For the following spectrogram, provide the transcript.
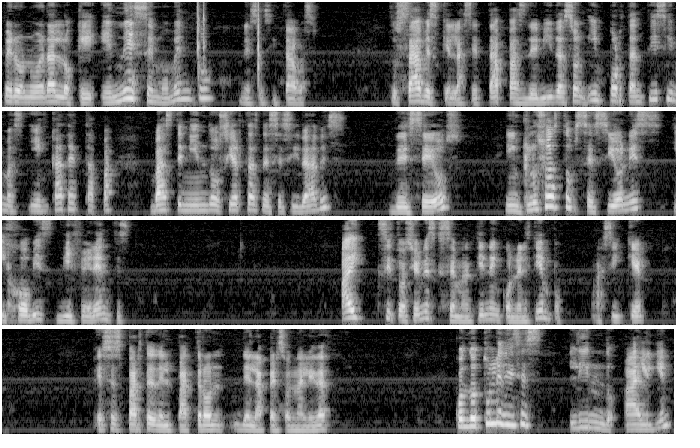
pero no era lo que en ese momento necesitabas. Tú sabes que las etapas de vida son importantísimas y en cada etapa vas teniendo ciertas necesidades, deseos, incluso hasta obsesiones y hobbies diferentes. Hay situaciones que se mantienen con el tiempo, así que eso es parte del patrón de la personalidad. Cuando tú le dices lindo a alguien,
